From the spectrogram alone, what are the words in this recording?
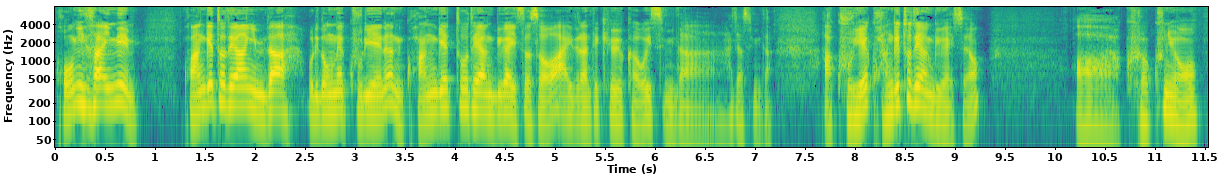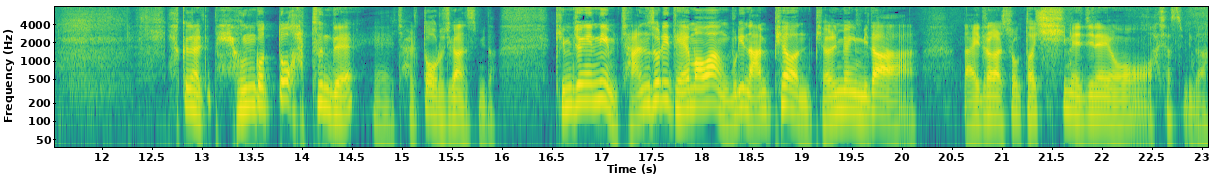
0242님 광개토 대왕입니다. 우리 동네 구리에는 광개토 대왕비가 있어서 아이들한테 교육하고 있습니다. 하셨습니다. 아 구리에 광개토 대왕비가 있어요? 아 그렇군요. 학교 다닐 때 배운 것도 같은데 예, 잘 떠오르지가 않습니다. 김정혜님 잔소리 대마왕 우리 남편 별명입니다. 나이 들어갈수록 더 심해지네요 하셨습니다.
